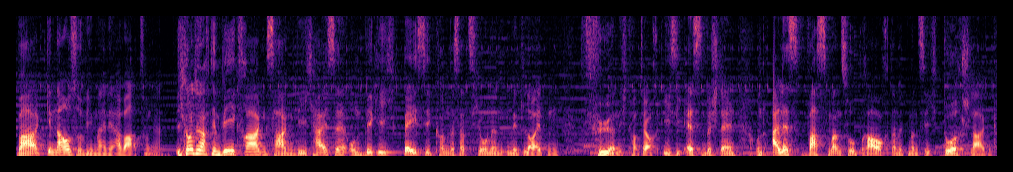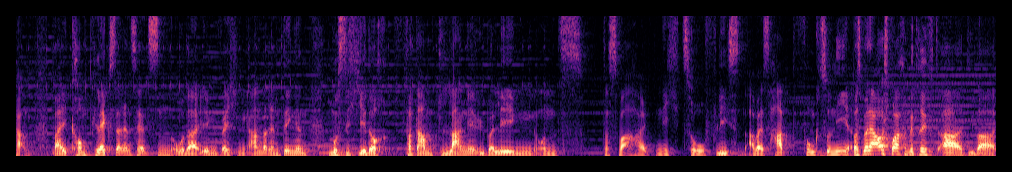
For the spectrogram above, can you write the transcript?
war genauso wie meine Erwartungen. Ich konnte nach dem Weg fragen, sagen, wie ich heiße und wirklich basic Konversationen mit Leuten führen. Ich konnte auch easy Essen bestellen und alles, was man so braucht, damit man sich durchschlagen kann. Bei komplexeren Sätzen oder irgendwelchen anderen Dingen musste ich jedoch verdammt lange überlegen und das war halt nicht so fließend. Aber es hat funktioniert. Was meine Aussprache betrifft, ah, die war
